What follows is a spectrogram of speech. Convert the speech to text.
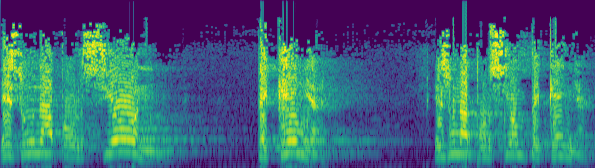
es una porción pequeña, es una porción pequeña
